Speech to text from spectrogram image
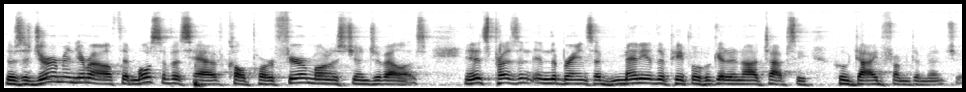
There's a germ in your mouth that most of us have called Porphyromonas gingivalis and it's present in the brains of many of the people who get an autopsy who died from dementia.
